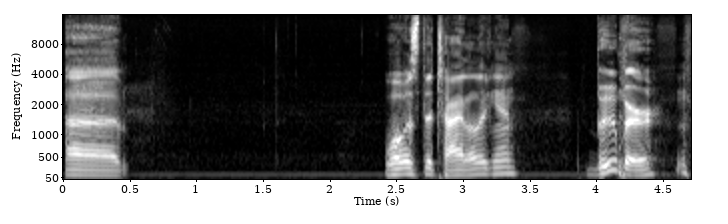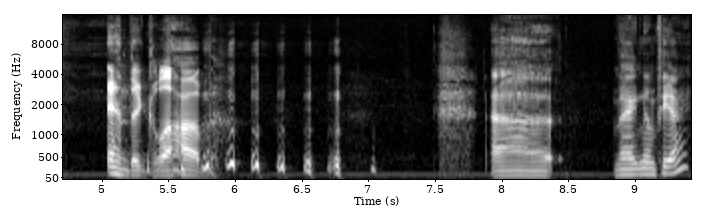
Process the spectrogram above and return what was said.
uh, what was the title again? Boober and the Glob. Uh, Magnum PI.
